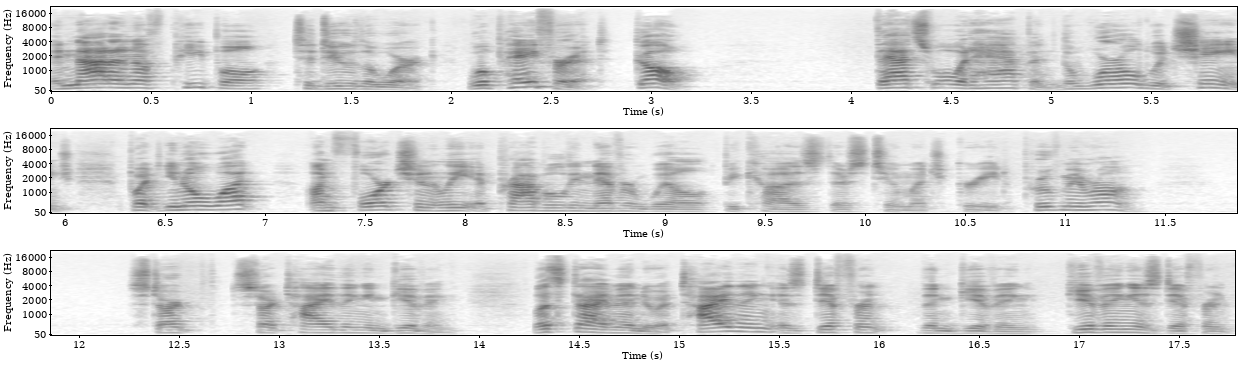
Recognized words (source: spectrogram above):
and not enough people to do the work. We'll pay for it. Go. That's what would happen. The world would change. But you know what? Unfortunately, it probably never will because there's too much greed. Prove me wrong. Start start tithing and giving. Let's dive into it. Tithing is different than giving. Giving is different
